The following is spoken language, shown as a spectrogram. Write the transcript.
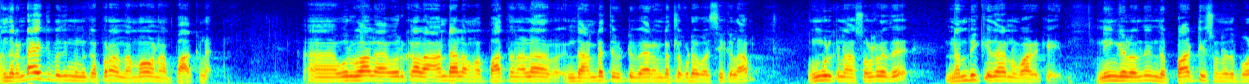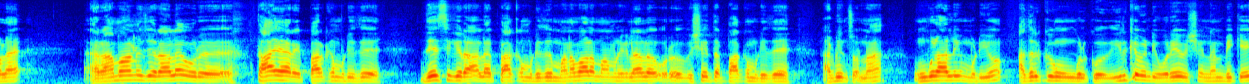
அந்த ரெண்டாயிரத்தி பதிமூணுக்கு அப்புறம் அந்த அம்மாவை நான் பார்க்கல. ஒரு கால ஒரு கால ஆண்டால் அவங்க பார்த்தனால இந்த அண்டத்தை விட்டு வேறு அண்டத்தில் கூட வசிக்கலாம். உங்களுக்கு நான் சொல்கிறது நம்பிக்கை தான் வாழ்க்கை. நீங்கள் வந்து இந்த பாட்டி சொன்னது போல் ராமானுஜரால் ஒரு தாயாரை பார்க்க முடியுது தேசிகரால் பார்க்க முடியுது மணவாள மாமனிகளால் ஒரு விஷயத்தை பார்க்க முடியுது அப்படின்னு சொன்னால் உங்களாலையும் முடியும். அதற்கு உங்களுக்கு இருக்க வேண்டிய ஒரே விஷயம் நம்பிக்கை.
